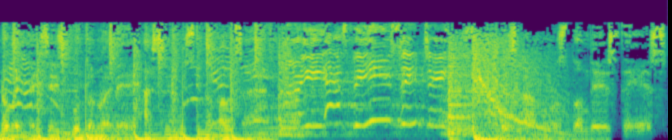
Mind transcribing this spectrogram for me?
96.9. Hacemos una pausa. Estamos donde estés.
